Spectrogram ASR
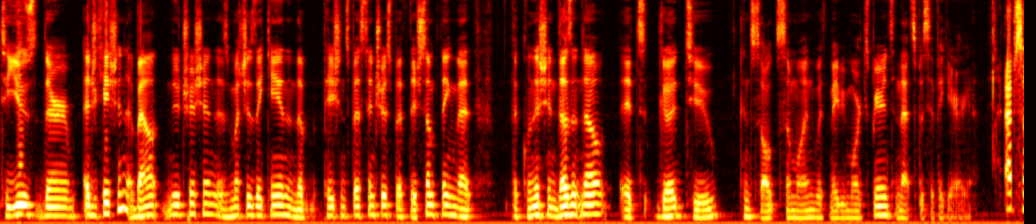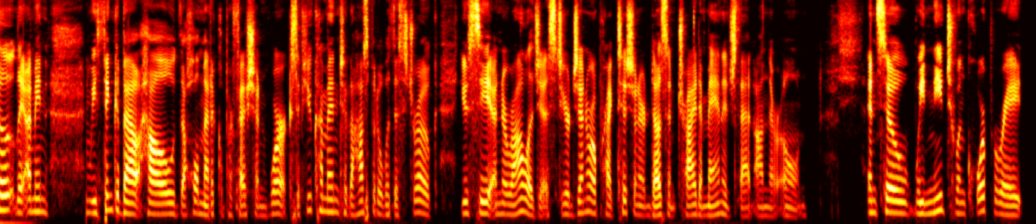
to use their education about nutrition as much as they can in the patient's best interest. But if there's something that the clinician doesn't know, it's good to consult someone with maybe more experience in that specific area. Absolutely. I mean, we think about how the whole medical profession works. If you come into the hospital with a stroke, you see a neurologist. Your general practitioner doesn't try to manage that on their own. And so we need to incorporate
